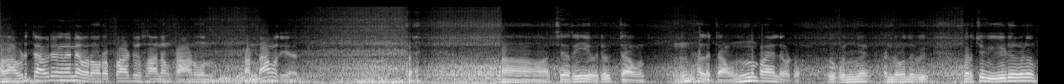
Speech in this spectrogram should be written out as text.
അത് അവിടുത്തെ അവരങ്ങനെ പറഞ്ഞു ഉറപ്പായിട്ടും സാധനം കാണുമെന്ന്. കണ്ടാൽ മതിയായിരുന്നു ചെറിയൊരു ടൗൺ. അല്ല ടൗൺ ഒന്നും പറയാനില്ല കേട്ടോ. ഒരു കുഞ്ഞ് രണ്ട് മൂന്ന് കുറച്ച് വീടുകളും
